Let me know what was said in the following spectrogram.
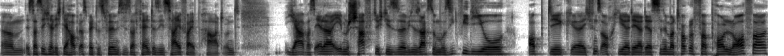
ähm, ist das sicherlich der Hauptaspekt des Films, dieser Fantasy-Sci-Fi-Part. Und ja, was er da eben schafft durch diese, wie du sagst, so Musikvideo Optik. Äh, ich finde es auch hier der, der Cinematographer Paul Lawfer,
